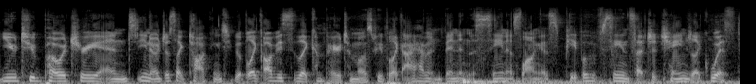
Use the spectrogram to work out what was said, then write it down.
YouTube poetry and you know just like talking to people like obviously like compared to most people like I haven't been in the scene as long as people who've seen such a change like with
